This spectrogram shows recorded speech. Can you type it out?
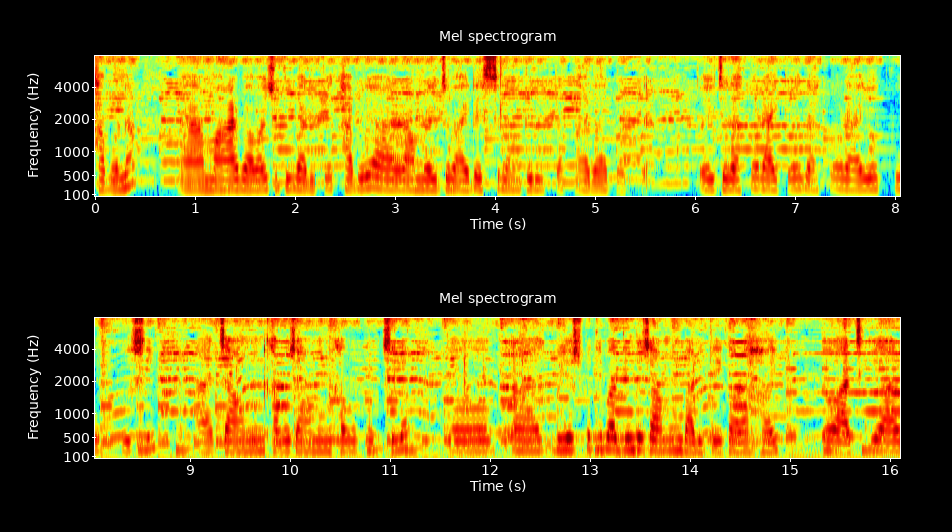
খাব না। মা আর বাবাই শুধু বাড়িতে খাবে আর আমরা এই যে বাইরে এসেছিলাম একটু টুকটাক খাওয়া দাওয়া করতে। তো এই যে দেখো রায়কেও দেখো, রায়ও খুব খুশি। আর চাউমিন খাব চাউমিন খাব করছিল। তো বৃহস্পতিবার দিন তো চাউমিন বাড়িতেই করা হয়। তো আজকে আর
